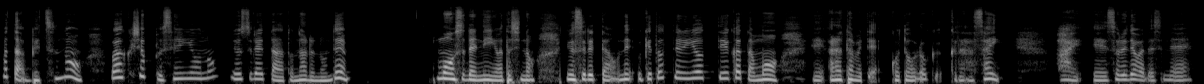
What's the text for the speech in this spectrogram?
また別のワークショップ専用のニュースレターとなるので、もうすでに私のニュースレターをね、受け取ってるよっていう方も、えー、改めてご登録ください。はい、えー、それではですね、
